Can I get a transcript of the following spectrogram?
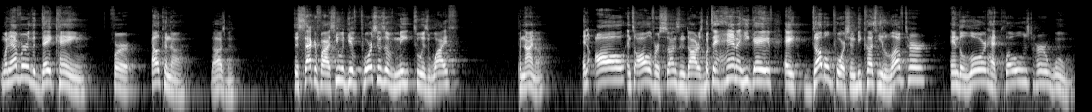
whenever the day came for Elkanah, the husband, to sacrifice, he would give portions of meat to his wife, Peninnah, and all and to all of her sons and daughters. But to Hannah he gave a double portion because he loved her, and the Lord had closed her womb.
